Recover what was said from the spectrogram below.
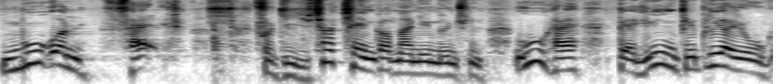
muren faldt. Fordi så tænker man i München, uha, Berlin, det bliver jo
